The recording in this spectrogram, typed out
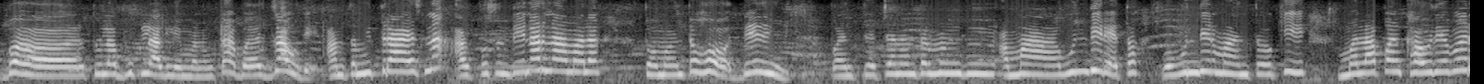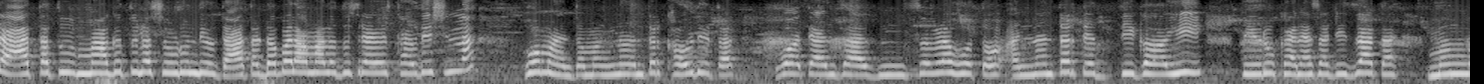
बर तुला भूक लागली म्हणून का बरं? जाऊ दे. आमचा मित्र आहेस ना? आजपासून देणार ना आम्हाला. तो म्हणतो हो देईन. पण त्याच्यानंतर मग मा उंदीर येतो. व उंदीर म्हणतो की मला पण खाऊ दे बरं आता तू मागं तुला सोडून दिलं तर आता डबल आम्हाला दुसऱ्या वेळेस खाऊ देशील ना? हो म्हणतो. मग नंतर खाऊ देतात. व त्यांचा सगळं होतं. आणि नंतर ते तिघंही पेरू खाण्यासाठी जातात. मग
